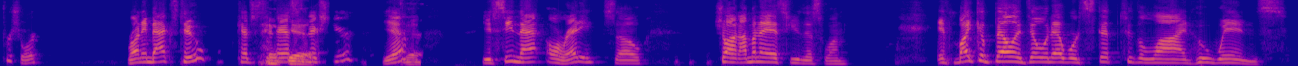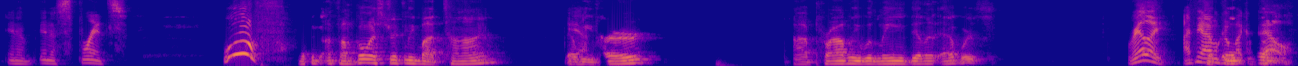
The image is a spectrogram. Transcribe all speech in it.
for sure. Running backs too, catches some passes yeah. next year. Yeah. yeah. You've seen that already. So, Sean, I'm going to ask you this one: If Micah Bell and Dylan Edwards step to the line, who wins in a in a sprint? Woof. If I'm going strictly by time that yeah. we've heard, I probably would lean Dylan Edwards. Really? I think I would go Michael Bell.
